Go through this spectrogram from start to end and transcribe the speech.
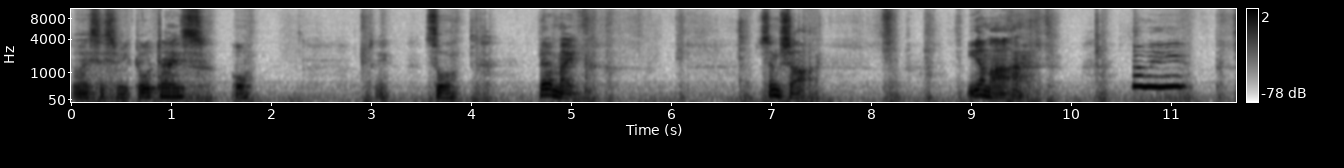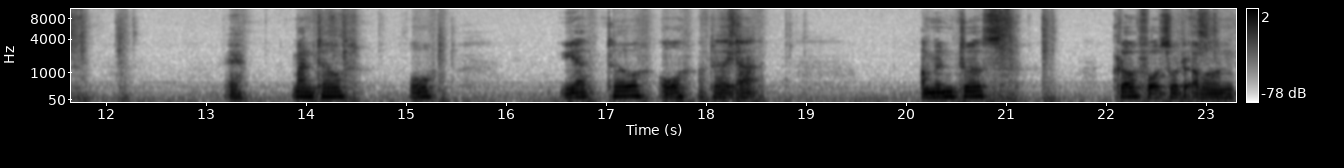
So this is we go ties. Oh. So, bear mate. Simshot. Yama. Louis. Yeah. Mantle. Or. Yato. Or, after like that. Amuntus. Claw Fossil Amon.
